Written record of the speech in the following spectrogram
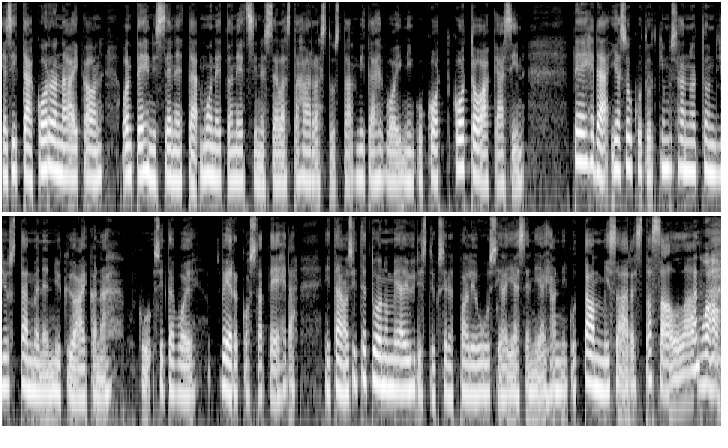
Ja sitten tämä korona-aika on, on tehnyt sen, että monet on etsinyt sellaista harrastusta, mitä he voi niin kotoa käsin tehdä. Ja sukututkimushan on just tämmöinen nykyaikana, kun sitä voi verkossa tehdä. Niin tämä on sitten tuonut meidän yhdistykselle paljon uusia jäseniä ihan niin kuin Tammisaaresta Sallaan. Wow.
